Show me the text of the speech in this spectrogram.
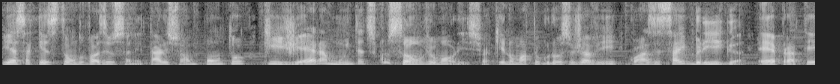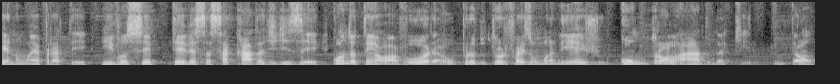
E essa questão do vazio sanitário, isso é um ponto que gera muita discussão, viu, Maurício? Aqui no Mato Grosso eu já vi quase sair briga. É para ter, não é para ter. E você teve essa sacada de dizer: quando eu tenho a lavoura, o produtor faz um manejo controlado daquilo. Então,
